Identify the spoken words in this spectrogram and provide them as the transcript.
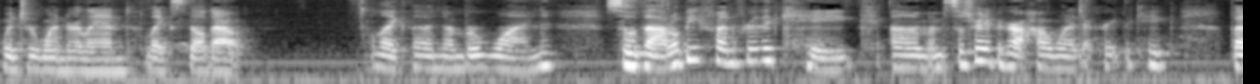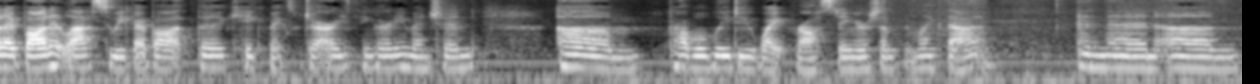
Winter Wonderland like spelled out like the number one. So that'll be fun for the cake. Um, I'm still trying to figure out how I want to decorate the cake, but I bought it last week. I bought the cake mix, which I already think I already mentioned. Um, probably do white frosting or something like that. And then um,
